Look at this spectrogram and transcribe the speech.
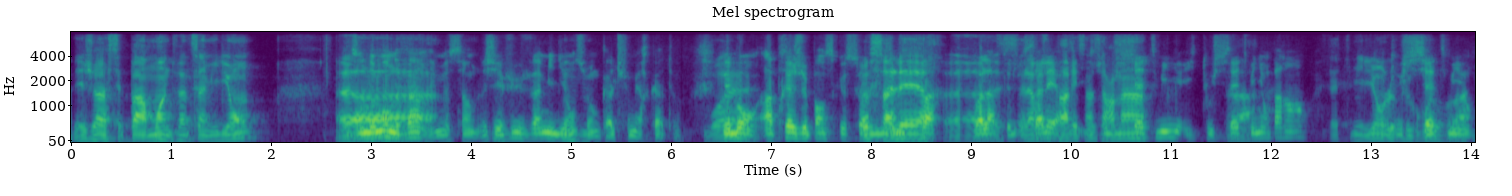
déjà, c'est pas à moins de 25 millions. Ils en demandent 20, il me semble. J'ai vu 20 millions mm sur un calcio mercato. Mais bon, après, je pense que soit le salaire, euh, voilà, c'est le salaire. Paris Saint-Germain. Il touche 7 millions par an. 7 millions le plus gros. 7 millions.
